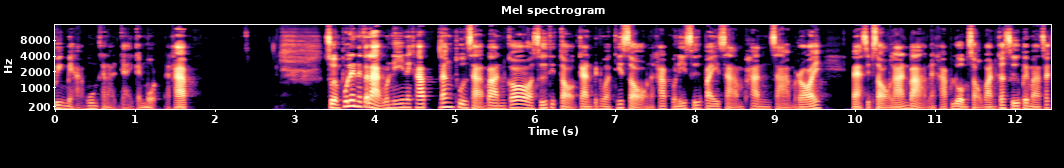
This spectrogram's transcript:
วิ่งไปหาหุ้นขนาดใหญ่กันหมดนะครับส่วนผู้เล่นในตลาดวันนี้นะครับนักทุนสถาบันก็ซื้อติดต่อกันเป็นวันที่2นะครับวันนี้ซื้อไป 3,382 ล้านบาทนะครับรวม 2 วันก็ซื้อไปมาสัก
